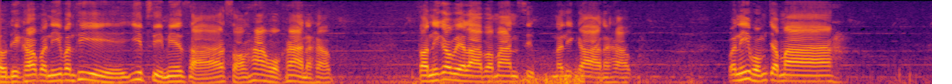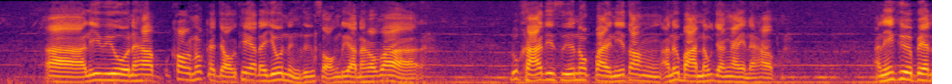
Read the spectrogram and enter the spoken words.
สวัสดีครับ วันนี้วันที่ 24 เมษายน 2565 นะครับ ตอนนี้ก็เวลาประมาณ 10 นาฬิกานะครับ วันนี้ผมจะมาารีวิวนะครับข้องนกกระจอกเทศอายุ 1-2 เดือนนะครับว่า ลูกค้าที่ซื้อนกไปนี้ต้องอนุบาลนกยังไงนะครับ อันนี้คือเป็น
